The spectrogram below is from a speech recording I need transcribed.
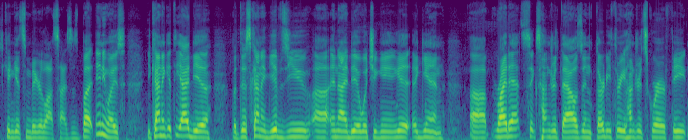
You can get some bigger lot sizes. But anyways, you kind of get the idea, but this kind of gives you uh, an idea what you can get again uh, right at 600,000, 3,300 square feet,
